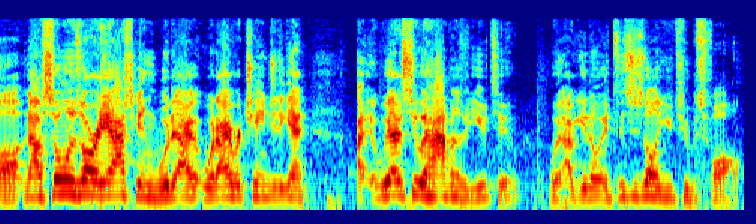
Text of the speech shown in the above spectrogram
uh, now someone's already asking, would I would I ever change it again? I, we got to see what happens with YouTube. Uh, You know, it, this is all YouTube's fault.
